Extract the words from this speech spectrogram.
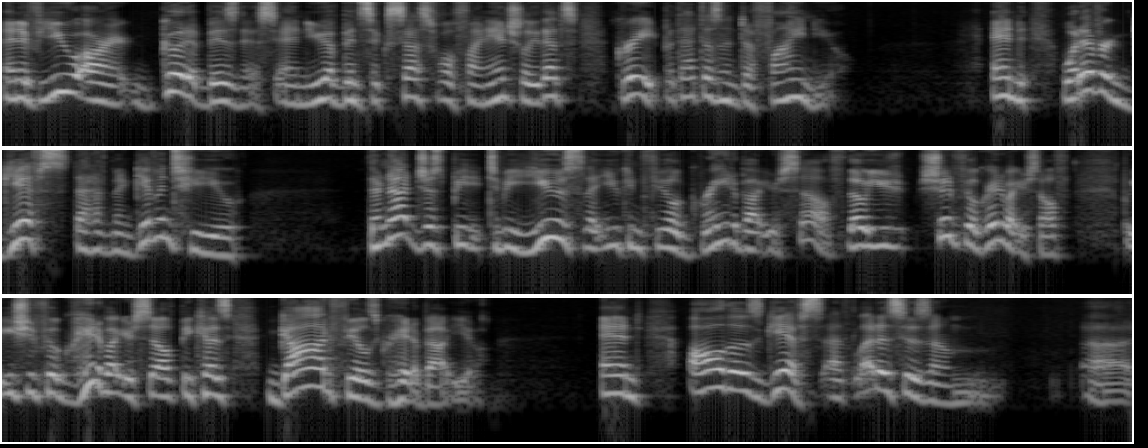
And if you are good at business and you have been successful financially, that's great, but that doesn't define you. And whatever gifts that have been given to you, they're not just be, to be used so that you can feel great about yourself, though you should feel great about yourself, but you should feel great about yourself because God feels great about you. And all those gifts athleticism, uh,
